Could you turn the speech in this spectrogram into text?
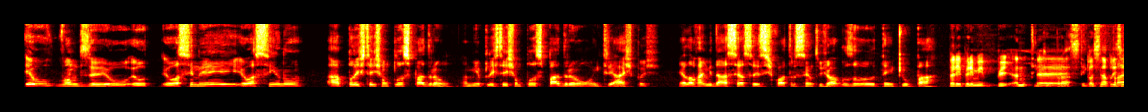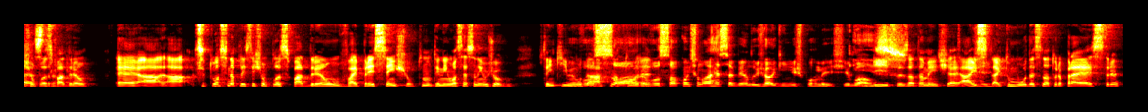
eu, vamos dizer, eu, eu, eu assinei, eu assino a PlayStation Plus padrão. A minha PlayStation Plus padrão, entre aspas, ela vai me dar acesso a esses 400 jogos ou tem que upar? Peraí, peraí, me, per, tem que é, upar, tem tu assina a PlayStation Plus padrão? É, a, a, se tu assina PlayStation Plus padrão, vai pra Essential. Tu não tem nenhum acesso a nenhum jogo. Tu tem que eu mudar a assinatura. Só, eu vou só continuar recebendo os joguinhos por mês, igual. Isso, Isso exatamente. É. Aí, aí tu muda a assinatura pra extra,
